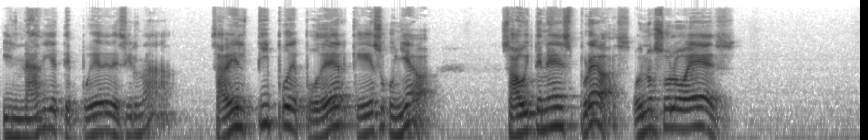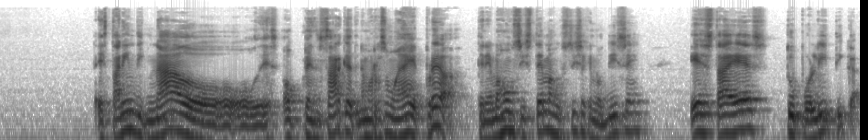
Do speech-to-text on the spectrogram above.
y nadie te puede decir nada. ¿Sabes el tipo de poder que eso conlleva? O sea, hoy tenés pruebas. Hoy no solo es estar indignado o, pensar que tenemos razón, hay prueba. Tenemos un sistema de justicia que nos dice, esta es tu política,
